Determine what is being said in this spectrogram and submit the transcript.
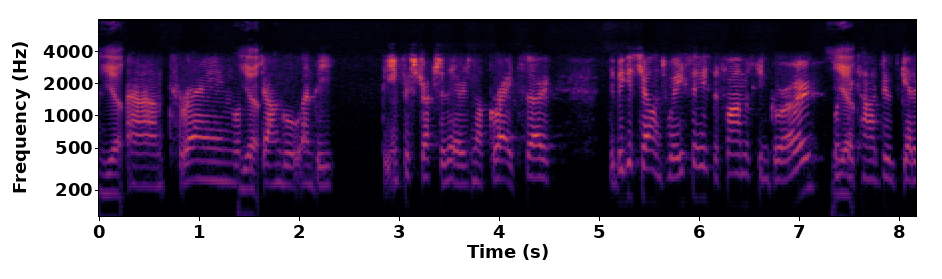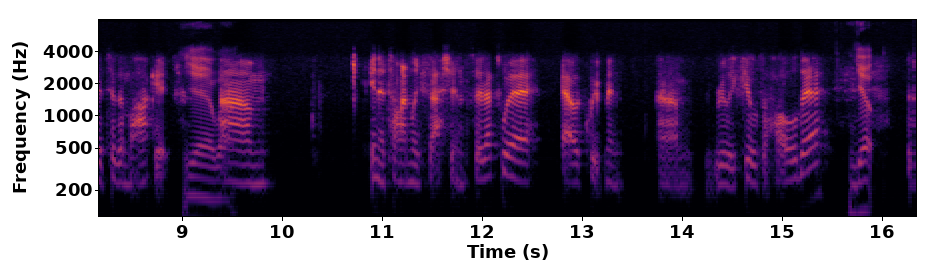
Yep. um, terrain, lots Yep. of jungle, and the the infrastructure there is not great. So the biggest challenge we see is the farmers can grow. What Yep. they can't do is get it to the market Yeah. Wow. um, in a timely fashion. So that's where our equipment um, really fills a hole there. yep. The,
